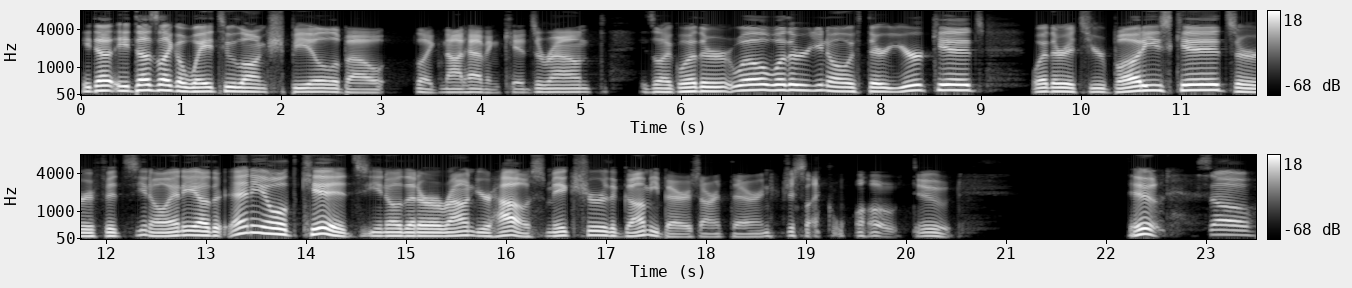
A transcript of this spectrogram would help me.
he does he does like a way too long spiel about like not having kids around. He's like whether well whether you know if they're your kids, whether it's your buddy's kids or if it's you know any other any old kids you know that are around your house, make sure the gummy bears aren't there. And you're just like, whoa, dude, dude. So,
